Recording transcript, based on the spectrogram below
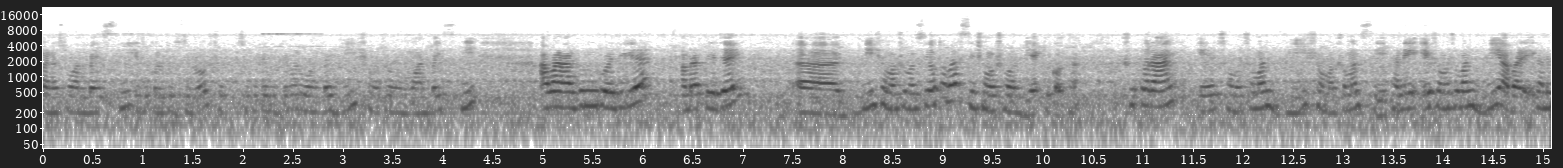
minus one by C is equal to zero সেক্ষেত্রে লিখতে পারি ওয়ান বাই বি সমান সমান ওয়ান বাই সি আবার আগুন করে দিলে আমরা পেয়ে যাই বি সমান সমান সি অথবা সি সমান সমান বি একই কথা সুতরাং এ সমান সমান বি সমান সমান সি এখানে এ সমান সমান বি আবার এখানে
